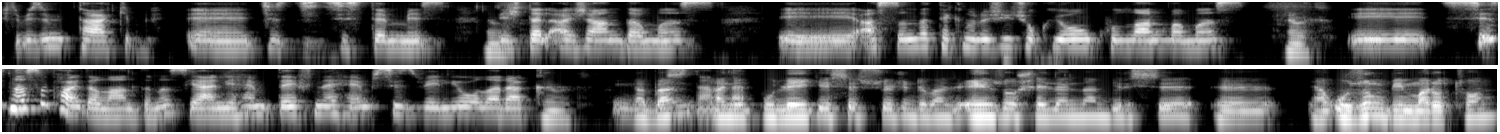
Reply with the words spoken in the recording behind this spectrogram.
İşte bizim takip sis- sistemimiz, Evet. dijital ajandamız, eee, aslında teknolojiyi çok yoğun kullanmamız. Evet. Eee, siz nasıl faydalandınız? Yani hem Defne hem siz veli olarak Evet. Ya ben sistemden. hani bu LGS sürecinde bence en zor şeylerinden birisi e, yani uzun bir maraton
